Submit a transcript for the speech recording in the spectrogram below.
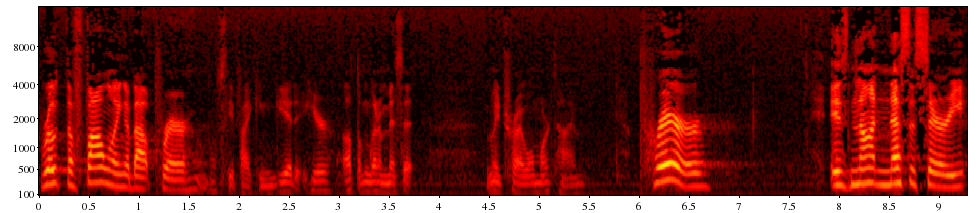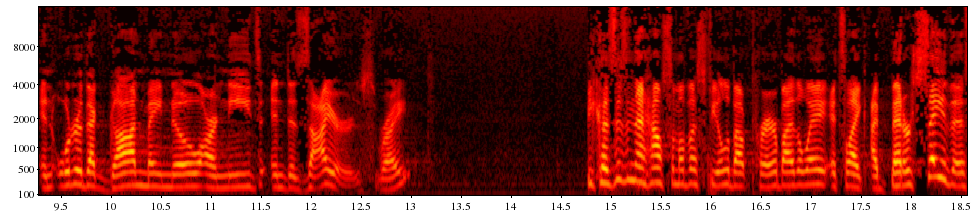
wrote the following about prayer. Let's see if I can get it here. Up, I'm going to miss it. Let me try one more time. Prayer is not necessary in order that God may know our needs and desires, right? Because isn't that how some of us feel about prayer, by the way? It's like, I better say this,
